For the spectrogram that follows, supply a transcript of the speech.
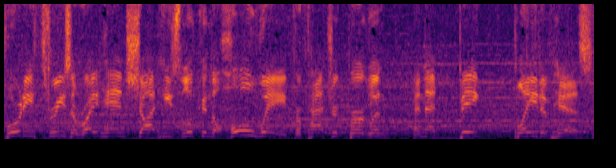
43 is a right-hand shot. He's looking the whole way for Patrick Berglund and that big blade of his.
